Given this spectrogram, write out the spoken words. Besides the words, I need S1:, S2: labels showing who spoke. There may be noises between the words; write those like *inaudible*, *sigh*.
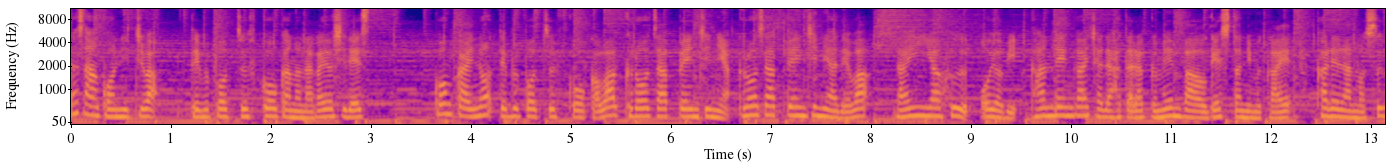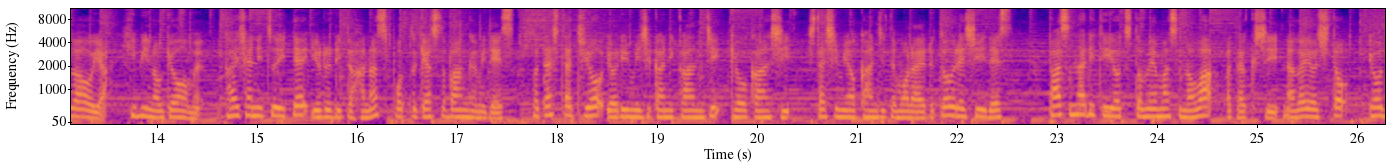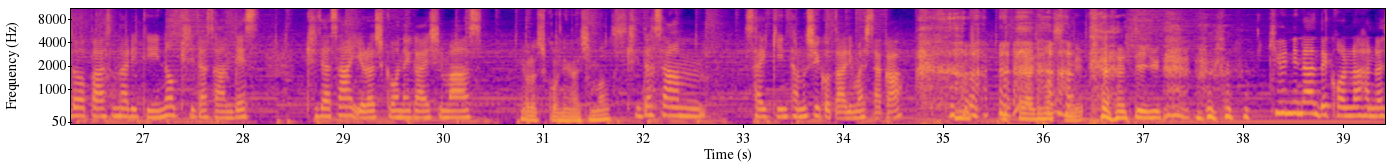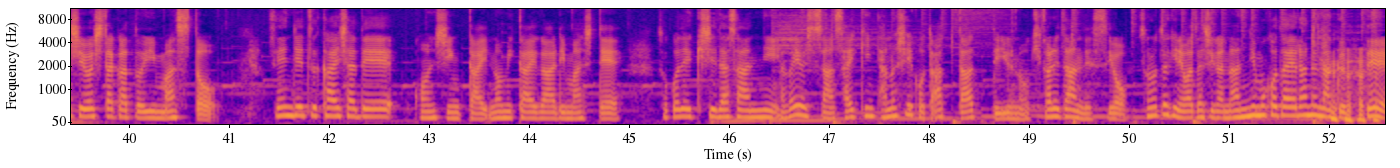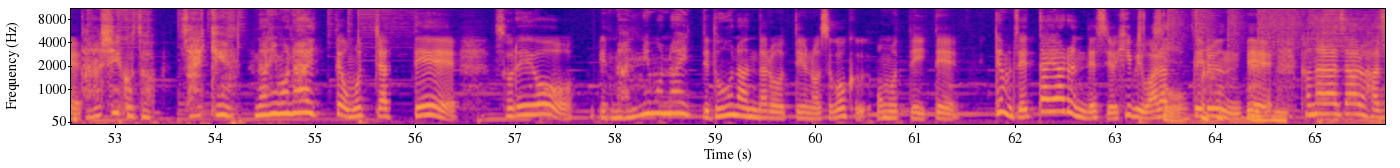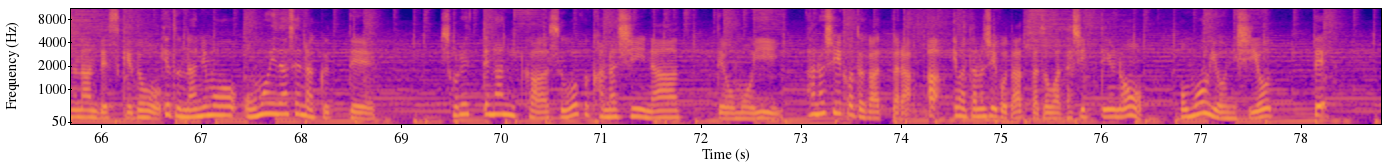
S1: 皆さんこんにちは。デブポッツ福岡の長吉です。今回のデブポッツ福岡はクローズアップエンジニアクローズアップエンジニアでは LINE や Yahoo および関連会社で働くメンバーをゲストに迎え彼らの素顔や日々の業務会社についてゆるりと話すポッドキャスト番組です。私たちをより身近に感じ共感し親しみを感じてもらえると嬉しいです。パーソナリティを務めますのは私長吉と共同パーソナリティの岸田さんです。岸田さんよろしくお願いします
S2: よろしくお願いします。
S1: 岸田さん最近楽しいことありましたか？
S2: いっぱいありますね。*laughs* っていう。
S1: 急になんでこんな話をしたかと言いますと先日会社で懇親会飲み会がありましてそこで岸田さんに「長吉さん最近楽しいことあった?」っていうのを聞かれたんですよその時に私が何にも答えられなくって *laughs* 楽しいこと最近何もないって思っちゃってそれをえ何にもないってどうなんだろうっていうのをすごく思っていてでも絶対あるんですよ。日々笑ってるんで必ずあるはずなんですけどけど何も思い出せなくってそれって何かすごく悲しいなって思い楽しいことがあったらあ今楽しいことあったぞ私っていうのを思うようにしようって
